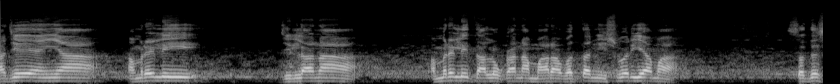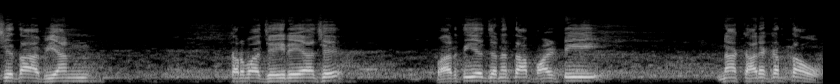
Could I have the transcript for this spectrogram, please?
આજે અહીંયા અમરેલી જિલ્લાના અમરેલી તાલુકાના મારા વતન ઈશ્વરિયામાં સદસ્યતા અભિયાન કરવા જઈ રહ્યા છે. ભારતીય જનતા પાર્ટીના કાર્યકર્તાઓ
